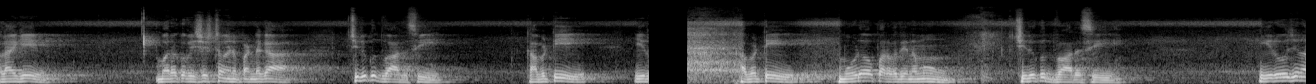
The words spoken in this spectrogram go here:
అలాగే మరొక విశిష్టమైన పండుగ చిలుకు ద్వాదశి. కాబట్టి ఈ కాబట్టి మూడవ పర్వదినము చిలుకు ద్వాదశి. ఈ రోజున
